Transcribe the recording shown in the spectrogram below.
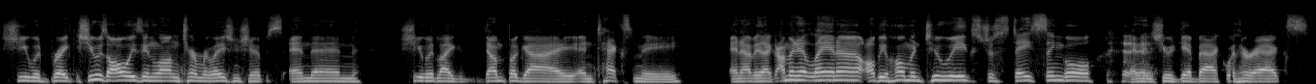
she would break she was always in long-term relationships and then she would like dump a guy and text me and i'd be like i'm in atlanta i'll be home in two weeks just stay single and then she would get back with her ex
